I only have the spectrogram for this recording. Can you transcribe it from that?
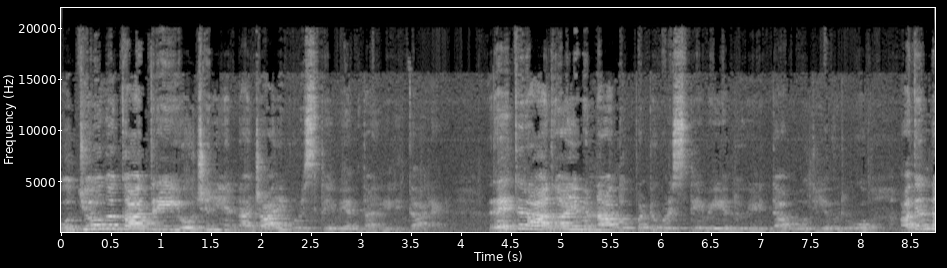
ಉದ್ಯೋಗ ಖಾತ್ರಿ ಯೋಜನೆಯನ್ನ ಜಾರಿಗೊಳಿಸುತ್ತೇವೆ ಅಂತ ಹೇಳಿದ್ದಾರೆ. ರೈತರ ಆದಾಯವನ್ನ ದುಪ್ಪಟ್ಟುಗೊಳಿಸುತ್ತೇವೆ ಎಂದು ಹೇಳಿದ್ದ ಮೋದಿಯವರು, ಅದನ್ನ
